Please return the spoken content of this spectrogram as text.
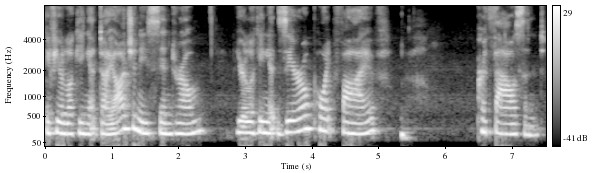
If you're looking at Diogenes syndrome, you're looking at 0.5 per thousand.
